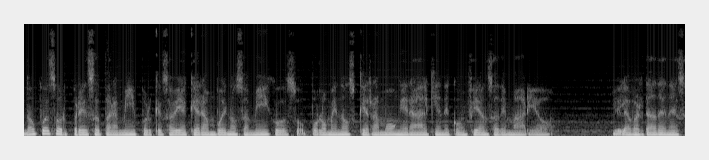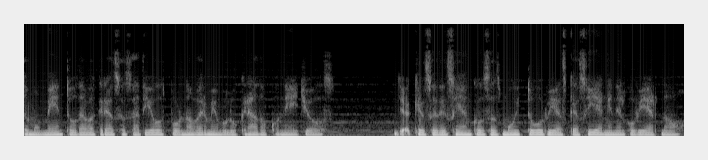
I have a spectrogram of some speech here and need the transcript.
No fue sorpresa para mí porque sabía que eran buenos amigos, o por lo menos que Ramón era alguien de confianza de Mario y la verdad en ese momento daba gracias a Dios por no haberme involucrado con ellos, ya que se decían cosas muy turbias que hacían en el gobierno.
